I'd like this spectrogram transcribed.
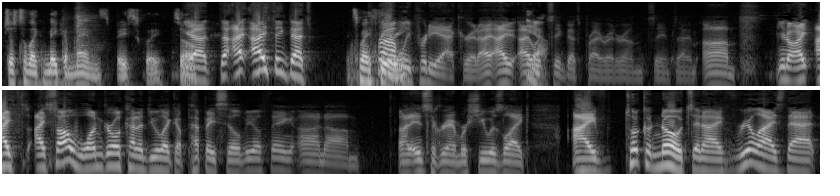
just to like make amends, basically. So yeah, th- I, I think that's it's my theory. probably pretty accurate. I, I, I Yeah. would think that's probably right around the same time. Um, you know, I, I, I saw one girl kind of do like a Pepe Silvia thing on um, on Instagram where she was like, I took notes and I realized that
